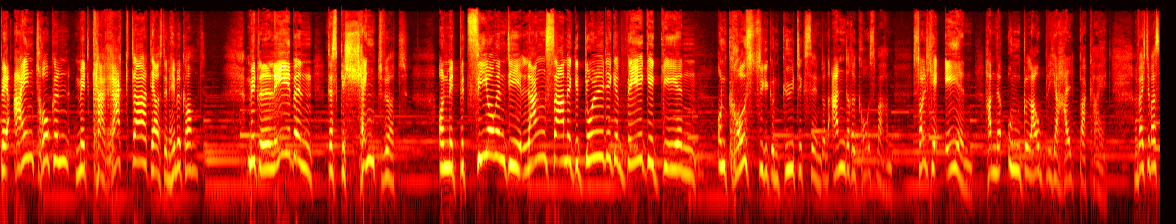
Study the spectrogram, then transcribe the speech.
beeindrucken mit Charakter, der aus dem Himmel kommt, mit Leben, das geschenkt wird und mit Beziehungen, die langsame, geduldige Wege gehen und großzügig und gütig sind und andere groß machen. Solche Ehen haben eine unglaubliche Haltbarkeit. Und weißt du was?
